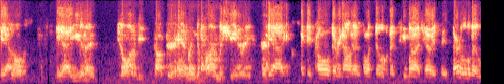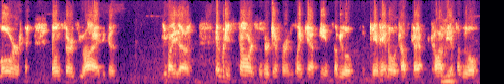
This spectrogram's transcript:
Yeah. So, yeah, you're gonna you don't want to be out there handling the farm machinery. Or, Yeah, I, I get calls every now and then. Someone do a little bit too much. I always say start a little bit lower. don't start too high because you might. Uh, everybody's tolerances are different. It's like caffeine. Some people can't handle a cup of coffee, and some people.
